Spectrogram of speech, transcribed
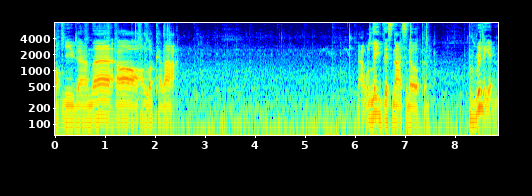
Pop you down there. Oh, look at that. Now, we'll leave this nice and open. Brilliant.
